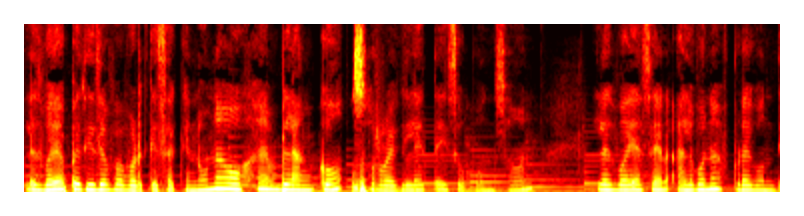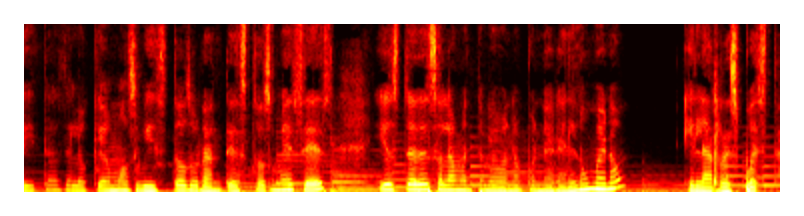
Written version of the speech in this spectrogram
Les voy a pedir de favor que saquen una hoja en blanco, su reglete y su punzón les voy a hacer algunas preguntitas de lo que hemos visto durante estos meses y ustedes solamente me van a poner el número y la respuesta.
